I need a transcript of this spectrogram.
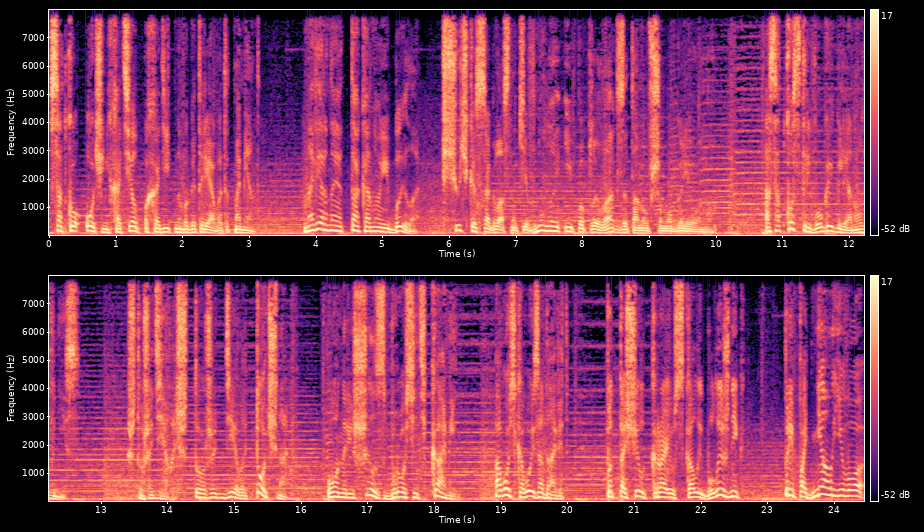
Садко очень хотел походить на богатыря в этот момент. Наверное, так оно и было. Щучка согласно кивнула и поплыла к затонувшему галеону. А Садко с тревогой глянул вниз. Что же делать, что же делать? Точно! Он решил сбросить камень. Авось кого и задавит. Подтащил к краю скалы булыжник, приподнял его,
